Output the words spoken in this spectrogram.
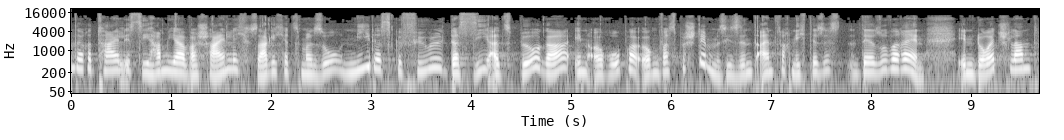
andere Teil ist, Sie haben ja wahrscheinlich, sage ich jetzt mal so, nie das Gefühl, dass Sie als Bürger in Europa irgendwas bestimmen. Sie sind einfach nicht der, der Souverän. In Deutschland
